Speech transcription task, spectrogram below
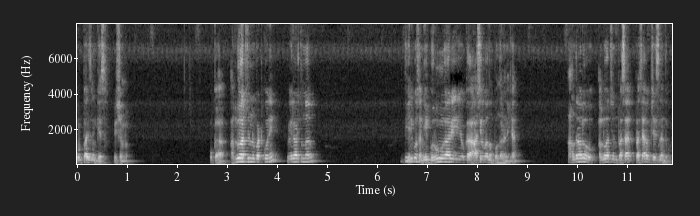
ఫుడ్ పాయిజనింగ్ కేసు విషయంలో. ఒక అల్లు అర్జున్ను పట్టుకొని వేలాడుతున్నారు. దీనికోసం నీ గురువు గారి యొక్క ఆశీర్వాదం పొందడానిక ఆంధ్రాలో అల్లు అర్జున్ ప్రసా ప్రచారం చేసినందుకు.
